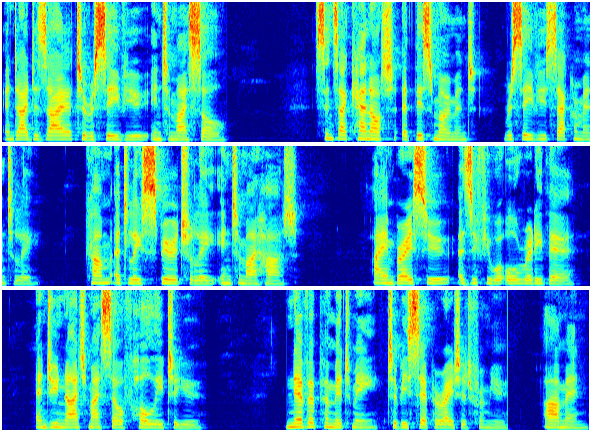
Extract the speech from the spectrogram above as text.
and I desire to receive you into my soul. Since I cannot at this moment receive you sacramentally, come at least spiritually into my heart. I embrace you as if you were already there and unite myself wholly to you. Never permit me to be separated from you. Amen.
